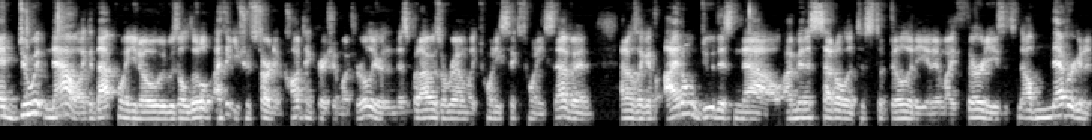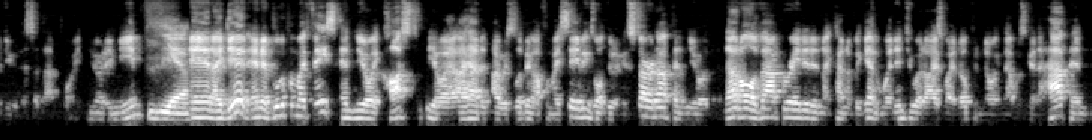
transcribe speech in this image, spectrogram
and do it now. Like at that point, you know, it was a little, I think you should start in content creation much earlier than this, but I was around like 26, 27. And I was like, if I don't do this now, I'm going to settle into stability. And in my 30s, it's, I'm never going to do this at that point. You know what I mean? Yeah. And I did. And it blew up in my face. And, you know, it cost, you know, I, I had, I was living off of my savings while doing a startup and, you know, that all evaporated. And I kind of, again, went into it eyes wide open, knowing that was going to happen.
